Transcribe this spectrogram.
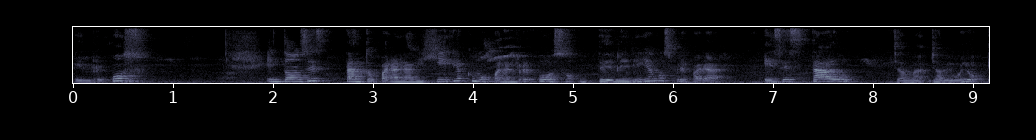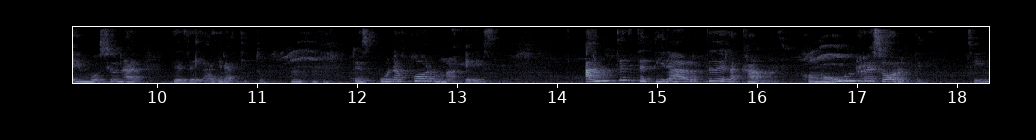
en reposo. Entonces, tanto para la vigilia como para el reposo, deberíamos preparar ese estado, llama- llamémoslo emocional, desde la gratitud. Entonces, una forma es, antes de tirarte de la cama, como un resorte, ¿sí?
